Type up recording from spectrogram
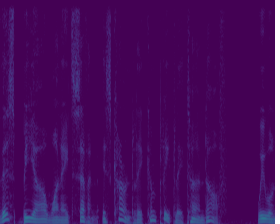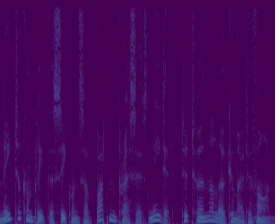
This BR-187 is currently completely turned off. We will need to complete the sequence of button presses needed to turn the locomotive on.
